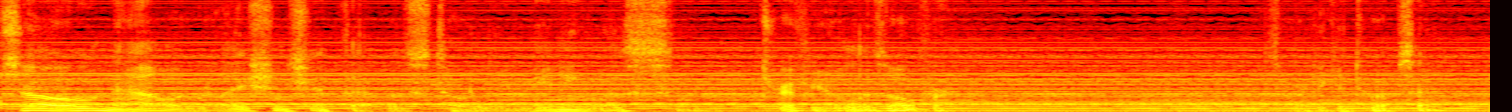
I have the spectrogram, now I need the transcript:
So now a relationship that was totally meaningless and trivial is over. Sorry to get too upset.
